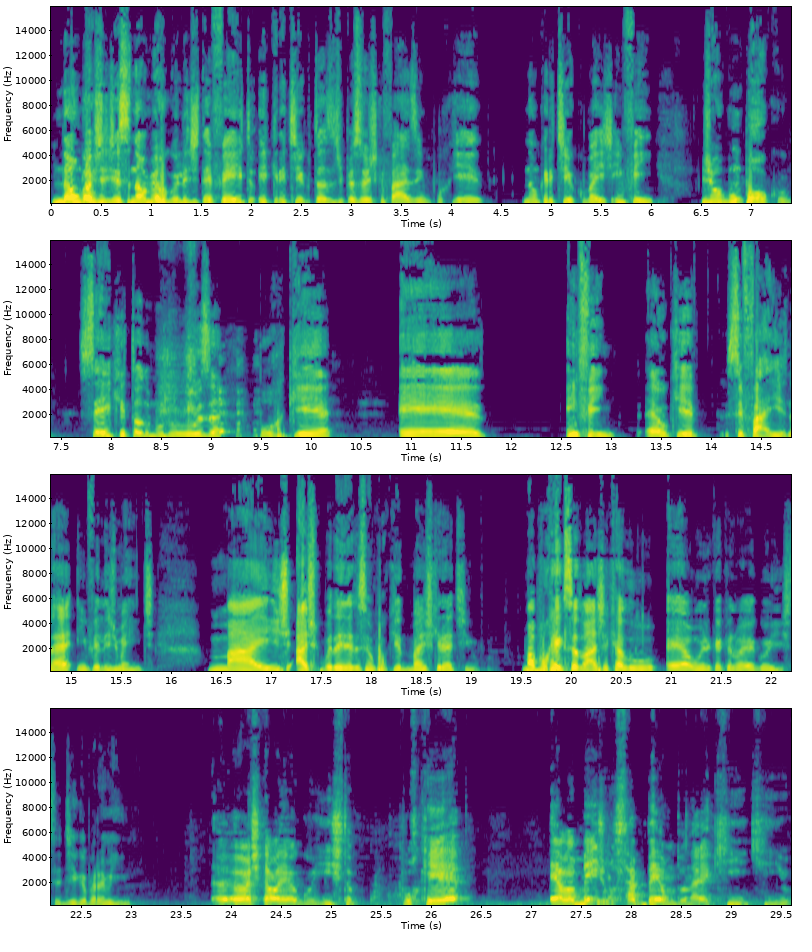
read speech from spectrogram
Não gosto disso, não me orgulho de ter feito e critico todas as pessoas que fazem, porque. Não critico, mas enfim. julgo um pouco. Sei que todo mundo usa, porque é. Enfim, é o que se faz, né? Infelizmente. Mas acho que poderia ser um pouquinho mais criativo. Mas por que, você não acha que a Lu é a única que não é egoísta? Diga para mim. Eu acho que ela é egoísta porque ela mesmo sabendo, né, que, que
